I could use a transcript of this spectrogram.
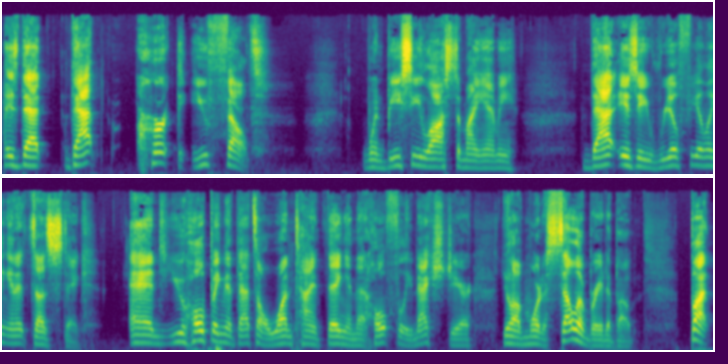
is that that hurt that you felt when BC lost to Miami, that is a real feeling and it does stink. And you hoping that that's a one-time thing and that hopefully next year you'll have more to celebrate about. But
